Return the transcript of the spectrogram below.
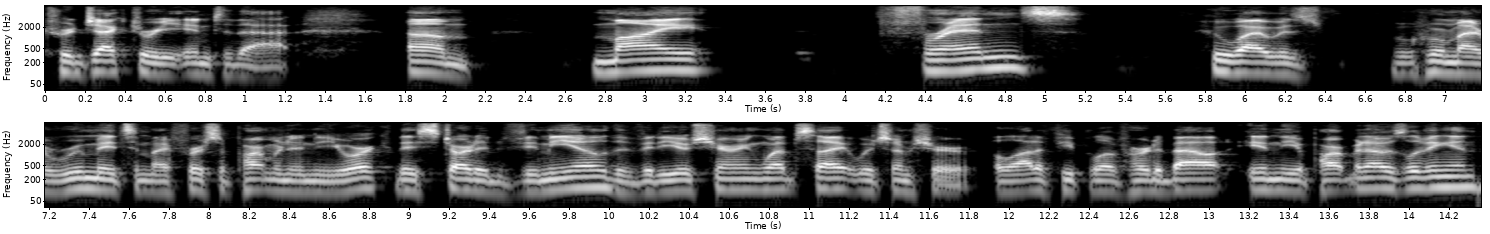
trajectory into that. Um, my friends who I was, who were my roommates in my first apartment in New York, they started Vimeo, the video sharing website, which I'm sure a lot of people have heard about in the apartment I was living in.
